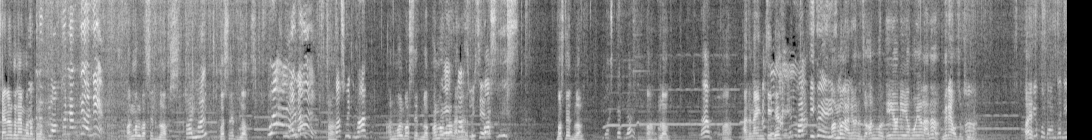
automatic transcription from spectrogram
च्यानलको नाम भन Anmol Basnet vlogs. Anmol? Basnet vlogs. Anmol? Basnet vlog. Anmol vlog. हाल्नु बस्नेत ब्लग। ब्लग। आज नाइन्टी डेज। अनमोल हान्यो भने हुन्छ अनमोल। ए अनि यो मोयल हान। मेरै आउँछ सुरुमा। है? के फोटो आउँछ नि।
